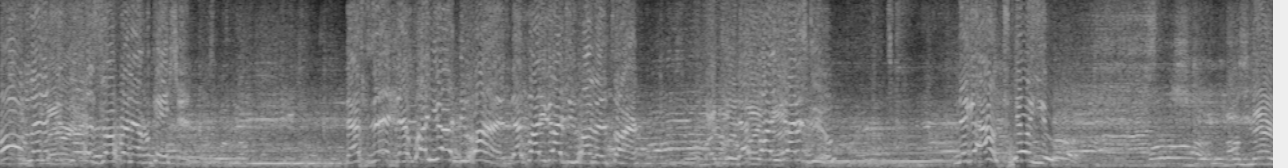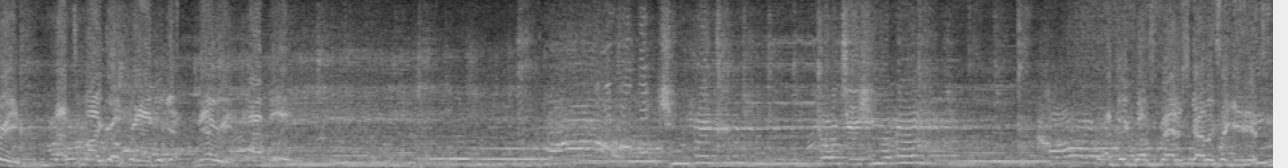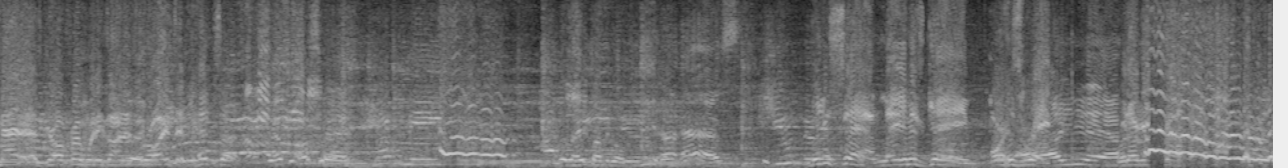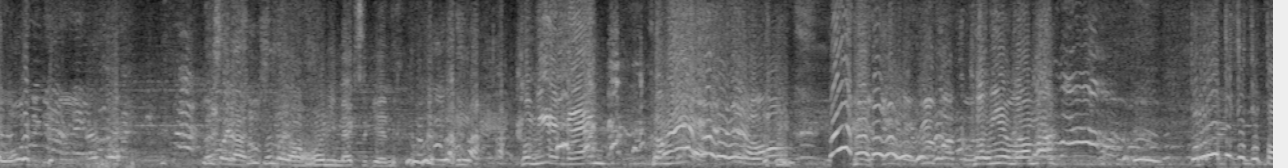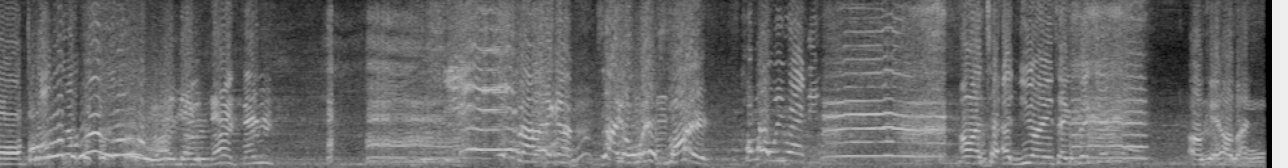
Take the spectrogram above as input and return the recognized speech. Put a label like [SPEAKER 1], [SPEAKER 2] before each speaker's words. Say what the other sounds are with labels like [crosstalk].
[SPEAKER 1] Boom, let us secure his girlfriend application. That's it. That's all you gotta do, huh? That's all you gotta do?
[SPEAKER 2] Am I doing
[SPEAKER 1] That's all you gotta do. Nigga, I'll kill you.
[SPEAKER 2] I'm married. That's my girlfriend. I get married happily. That Spanish guy looks like he gets mad at his girlfriend when he's on his roids and hits her. Yes, okay. Look like he's about to go beat her ass. Look at Sam laying his game or his rape. Oh yeah. Whatever you [laughs] Looks like a looks like a horny Mexican. [laughs] Come here, man. Come here. Come here, mama. [laughs] I got it back, baby.
[SPEAKER 1] Sound like a, sound like a wet fart.
[SPEAKER 3] Come on, we ready.
[SPEAKER 1] Oh, I t- uh, you want me to take a picture? Okay, hold on.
